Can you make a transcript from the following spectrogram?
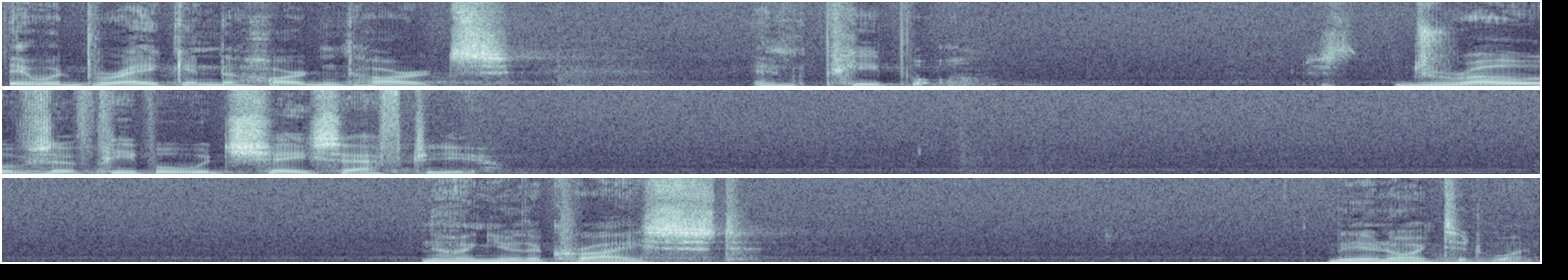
it would break into hardened hearts and people, just droves of people would chase after you. Knowing you're the Christ, the anointed one,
